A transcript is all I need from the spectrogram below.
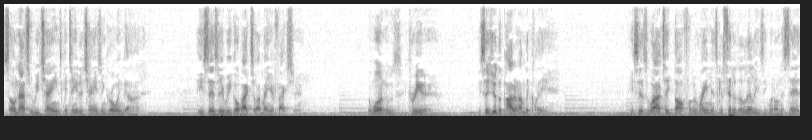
And so naturally we change, continue to change and grow in God. He says here we go back to our manufacturer, the one who's creator. He says, You're the potter and I'm the clay. He says, Why take thought for the raiments? Consider the lilies. He went on and said,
